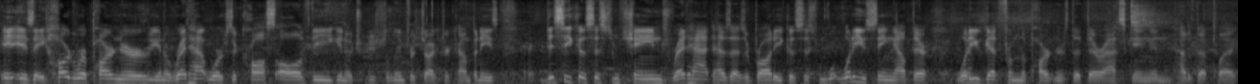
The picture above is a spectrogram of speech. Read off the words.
i- is a hardware partner, you know, Red Hat works across all of the, you know, traditional infrastructure companies. This ecosystem's changed, Red Hat has, has a broad ecosystem. What, what are you seeing out there? What do you get from the partners that they're asking and how does that play?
